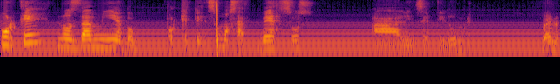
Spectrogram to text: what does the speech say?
¿por qué nos da miedo? ¿Por qué somos adversos a la incertidumbre? Bueno,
